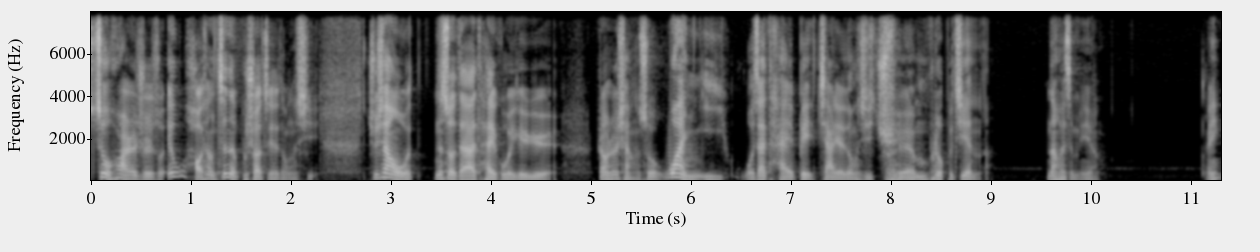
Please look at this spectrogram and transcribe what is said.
所以我后来就觉得说，哎，我好像真的不需要这些东西。就像我那时候待在泰国一个月，然后我就想说，万一我在台北家里的东西全部都不见了，那会怎么样？哎。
